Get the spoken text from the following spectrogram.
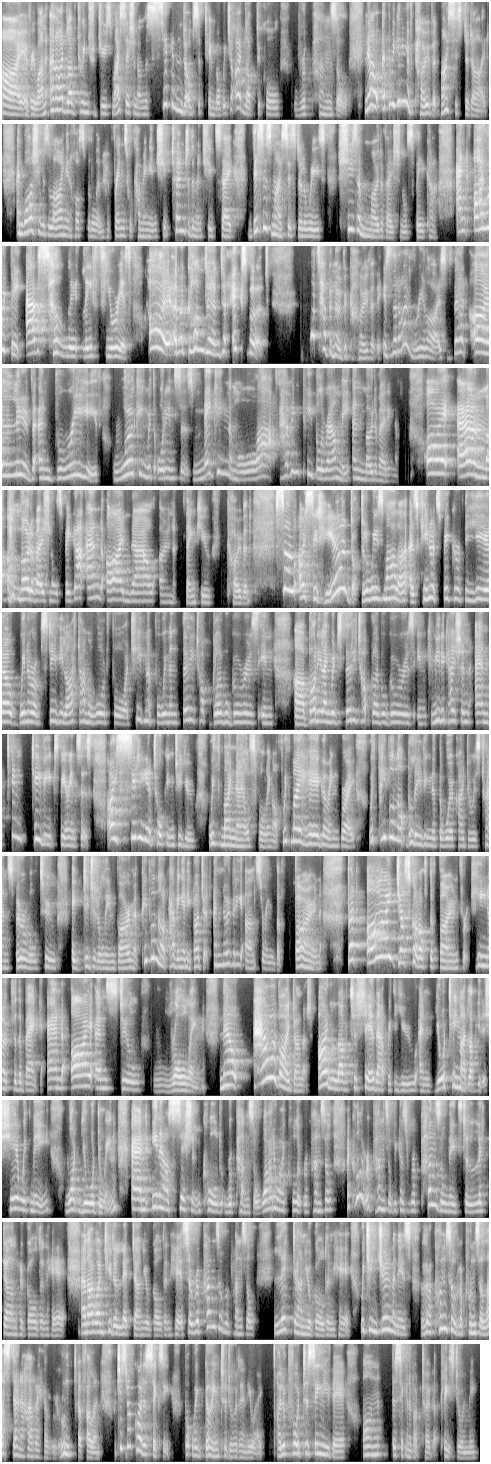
Hi, everyone. And I'd love to introduce my session on the 2nd of September, which I'd love to call Rapunzel. Now, at the beginning of COVID, my sister died. And while she was lying in hospital and her friends were coming in, she'd turn to them and she'd say, This is my sister Louise. She's a motivational speaker. And I would be absolutely furious. I am a content expert what's happened over COVID is that I realized that I live and breathe working with audiences, making them laugh, having people around me, and motivating them. I am a motivational speaker and I now own it. Thank you, COVID. So I sit here, Dr. Louise Mahler, as keynote speaker of the year, winner of Stevie Lifetime Award for Achievement for Women, 30 top global gurus in uh, body language, 30 top global gurus in communication, and 10 TV experiences. I sit here talking to you with my nails falling off, with my hair going grey, with people not believing that the work I do is transferable to a digital environment, people not having any budget, and nobody answering the phone. But I just got off the phone for a keynote for the bank and I am still rolling. Now, how have I done it? I'd love to share that with you and your team. I'd love you to share with me what you're doing. And in our session called Rapunzel, why do I call it Rapunzel? I call it Rapunzel because Rapunzel needs to let down her golden hair. And I want you to let down your golden hair. So, Rapunzel, Rapunzel, let down your golden hair, which in German is Rapunzel, Rapunzel, lass deine Haare herunterfallen, which is not quite as sexy, but we're going to do it anyway. I look forward to seeing you there on the 2nd of October. Please join me.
